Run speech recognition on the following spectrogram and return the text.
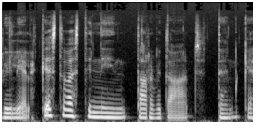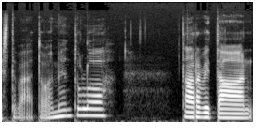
viljellä kestävästi, niin tarvitaan sitten kestävää toimeentuloa. Tarvitaan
